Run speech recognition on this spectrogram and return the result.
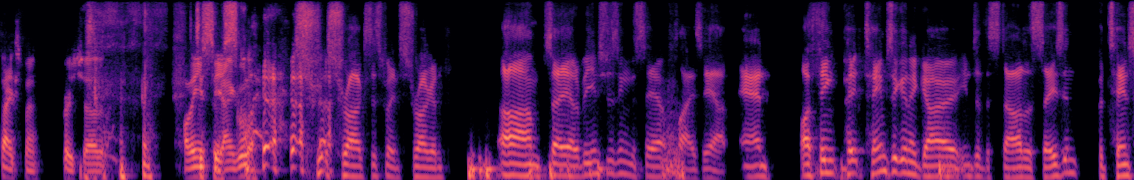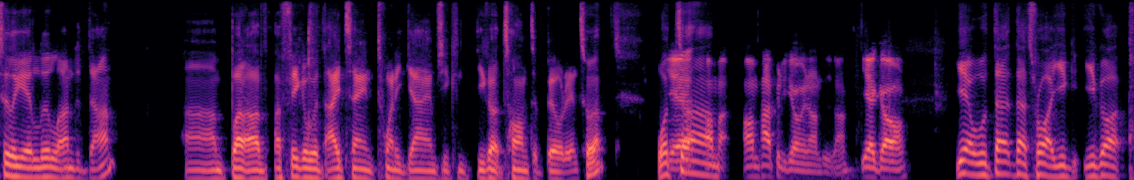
thanks, man. Appreciate it. I think it's the angle. Sh- shrugs just been struggling. Um, so yeah, it'll be interesting to see how it plays out. And I think teams are going to go into the start of the season potentially a little underdone. Um, but I've, I figure with 18, 20 games, you can you got time to build into it. What? yeah, um, I'm, I'm happy to go in underdone. Yeah, go on. yeah, well, that, that's right. You you got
